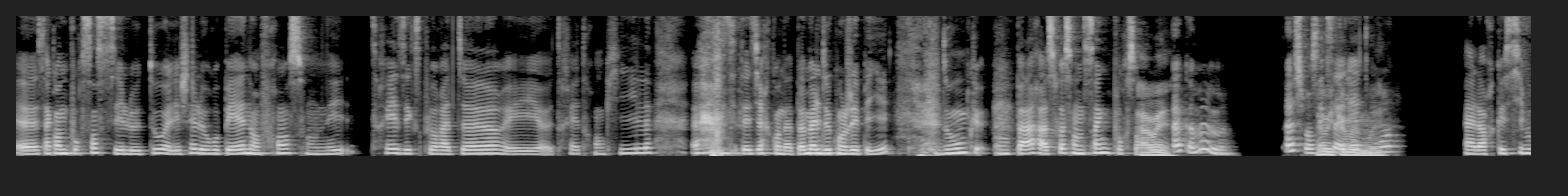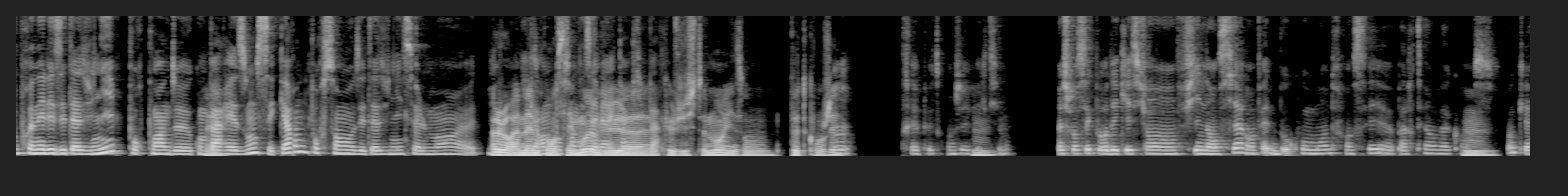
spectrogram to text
Euh, 50% c'est le taux à l'échelle européenne. En France, on est très explorateur et euh, très tranquille, c'est-à-dire qu'on a pas mal de congés payés. Donc on part à 65%. Ah ouais Ah, quand même. Ah, je pensais Ah oui, que ça allait même, être ouais. moins. Alors que si vous prenez les États-Unis, pour point de comparaison, c'est 40% aux États-Unis seulement. euh, Ah, J'aurais même 40% pensé moins vu euh, que justement ils ont peu de congés. Mm. Très peu de congés, Mm. effectivement. Moi, je pensais que pour des questions financières, en fait, beaucoup moins de Français euh, partaient en vacances. Mm. Ok.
